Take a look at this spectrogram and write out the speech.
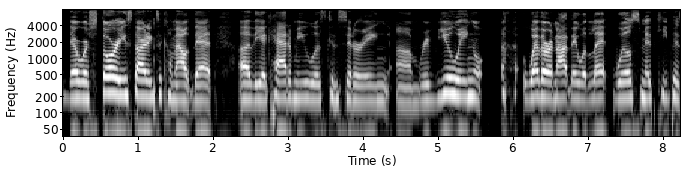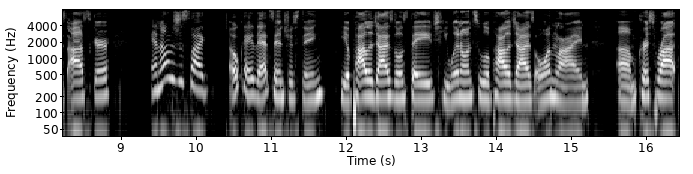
there were stories starting to come out that uh, the Academy was considering um, reviewing whether or not they would let Will Smith keep his Oscar. And I was just like, okay, that's interesting. He apologized on stage, he went on to apologize online. Um, Chris Rock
